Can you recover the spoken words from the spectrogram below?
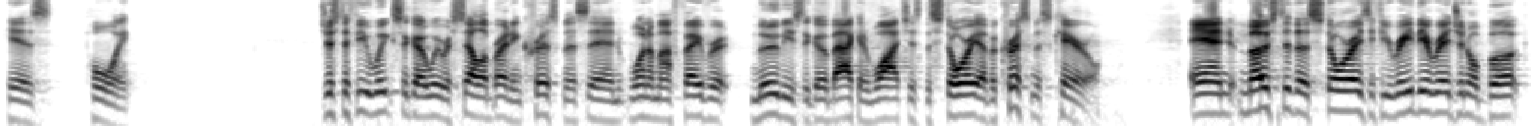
his point. Just a few weeks ago, we were celebrating Christmas, and one of my favorite movies to go back and watch is The Story of a Christmas Carol. And most of the stories, if you read the original book,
